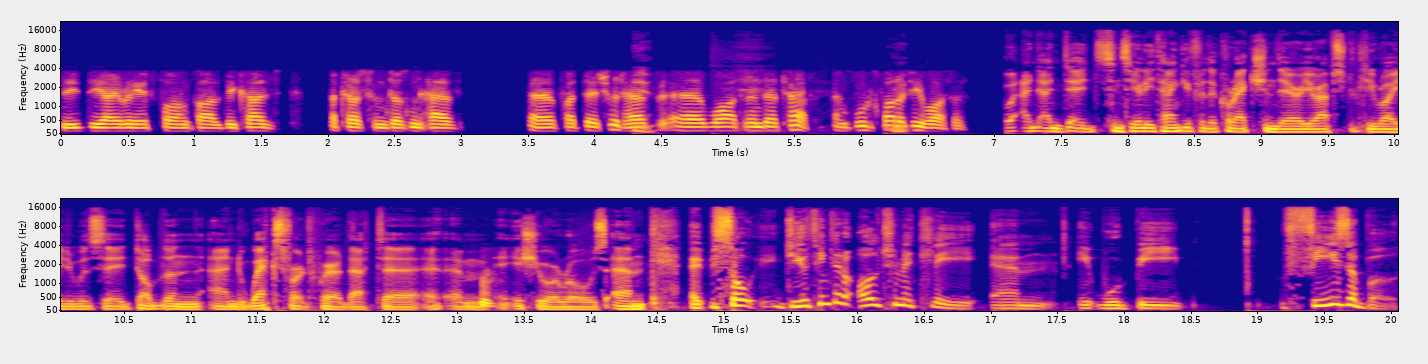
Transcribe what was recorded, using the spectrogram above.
the, the irate phone call because a person doesn't have uh, what they should have yeah. uh, water in their tap and good quality right. water. And, and uh, sincerely, thank you for the correction there. You're absolutely right. It was uh, Dublin and Wexford where that uh, um, mm. issue arose. Um, uh, so, do you think that ultimately um, it would be feasible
